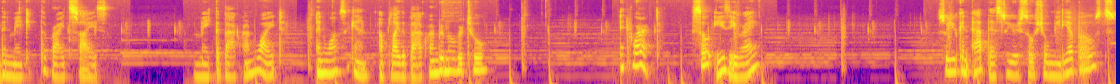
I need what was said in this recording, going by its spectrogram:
Then make it the right size. Make the background white and once again apply the background remover tool. It worked. So easy, right? So you can add this to your social media posts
